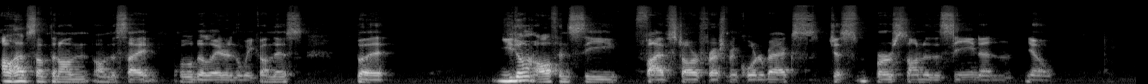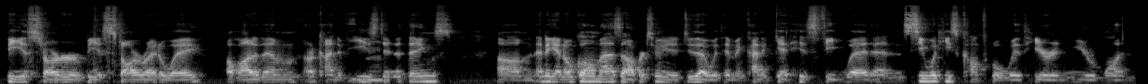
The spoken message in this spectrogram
I'll have something on on the site a little bit later in the week on this, but you don't often see five star freshman quarterbacks just burst onto the scene and you know be a starter or be a star right away. A lot of them are kind of eased mm-hmm. into things. Um, and again, Oklahoma has the opportunity to do that with him and kind of get his feet wet and see what he's comfortable with here in year one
